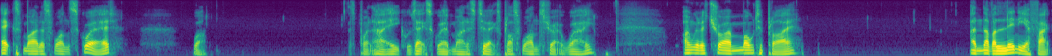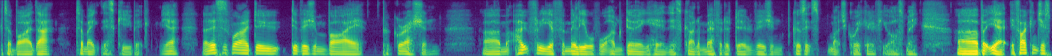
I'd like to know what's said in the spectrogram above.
x minus 1 squared. Well, let's point a equals x squared minus 2x plus 1 straight away. I'm going to try and multiply another linear factor by that to make this cubic. Yeah. Now this is where I do division by progression. Um, hopefully you're familiar with what I'm doing here, this kind of method of doing division, because it's much quicker if you ask me. Uh, but yeah, if I can just,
